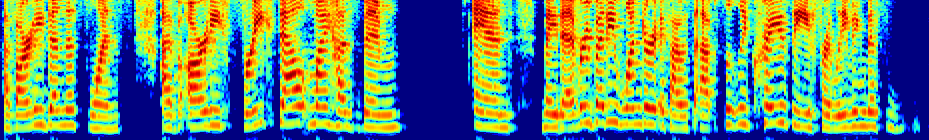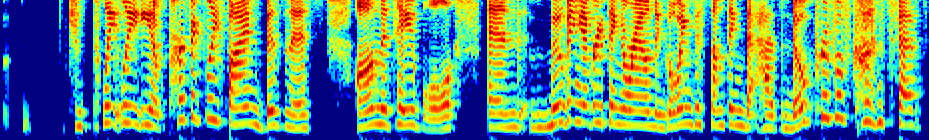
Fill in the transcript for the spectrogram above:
I've already done this once. I've already freaked out my husband and made everybody wonder if I was absolutely crazy for leaving this completely, you know, perfectly fine business on the table and moving everything around and going to something that has no proof of concept,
